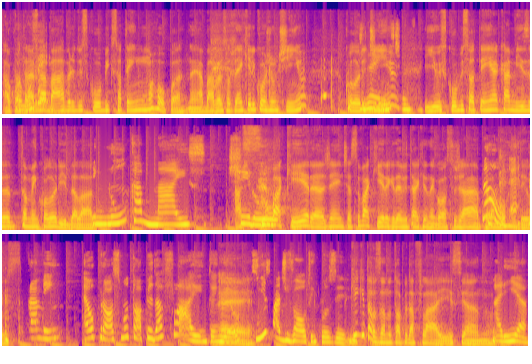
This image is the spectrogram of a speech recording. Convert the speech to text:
Ao contrário da. Bárbara e do Scooby, que só tem uma roupa, né? A Bárbara só tem aquele conjuntinho coloridinho. Gente. E o Scooby só tem a camisa também colorida lá. E nunca mais A tirou. subaqueira, gente, a subaqueira que deve estar aquele negócio já, pelo Não, amor é- de Deus. Pra mim, é o próximo top da Fly, entendeu? É. Que está de volta, inclusive. Quem que tá usando o top da Fly esse ano? Maria.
